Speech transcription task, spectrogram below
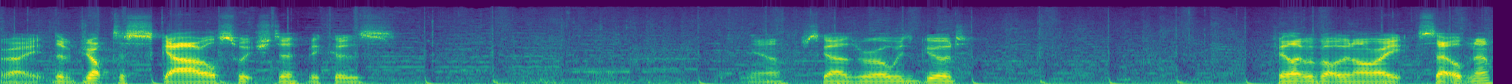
Right, they've dropped a Scar, I'll switch to because you know, scars are always good. Feel like we've got an alright setup now.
